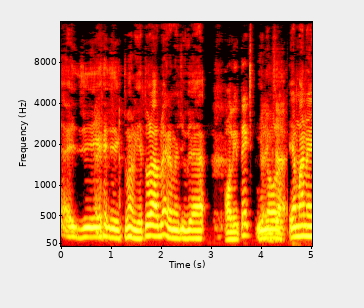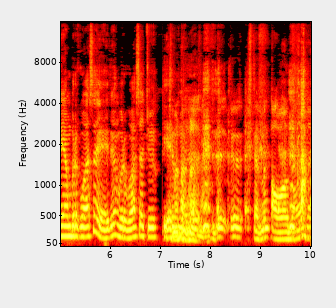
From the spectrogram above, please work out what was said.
Anjing, anjing. Cuman gitulah Blay namanya juga Politik You know lah. Yang mana yang berkuasa ya itu yang berkuasa cuy. Cuman emang. itu, itu statement tolol banget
